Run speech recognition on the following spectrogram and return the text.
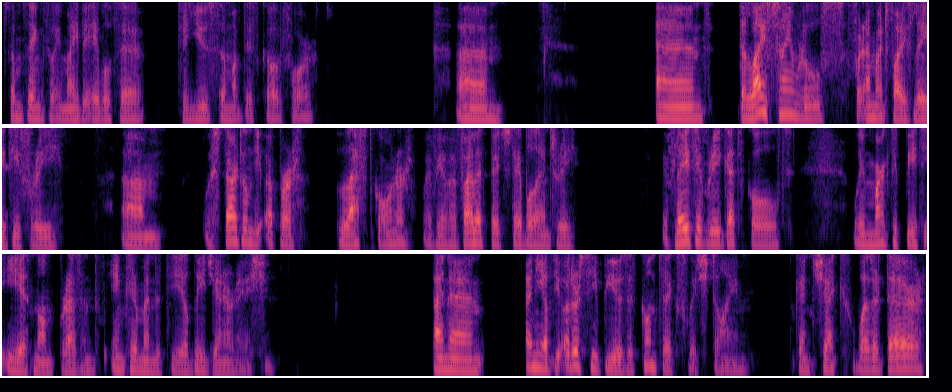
Some things we might be able to, to use some of this code for. Um, and the lifetime rules for madvise Lazy Free, um, we start on the upper left corner where we have a valid page table entry. If Lazy Free gets called, we mark the PTE as non-present, we increment the TLB generation. And then any of the other CPUs at context switch time can check whether their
